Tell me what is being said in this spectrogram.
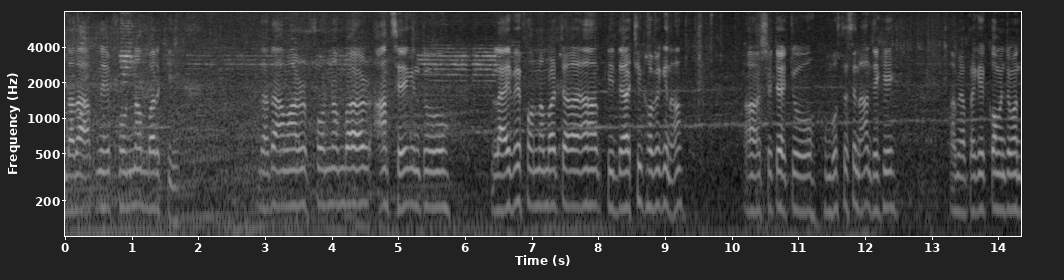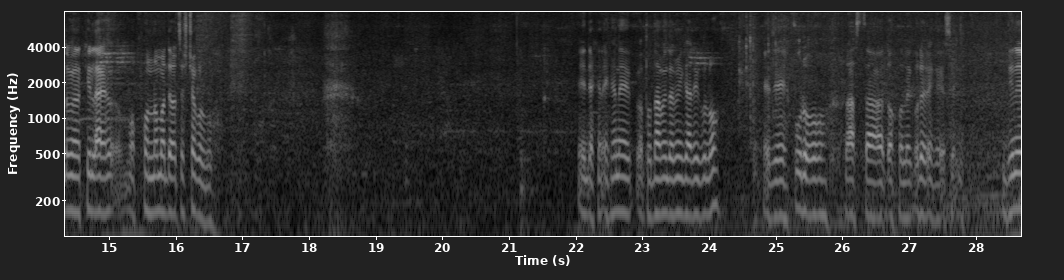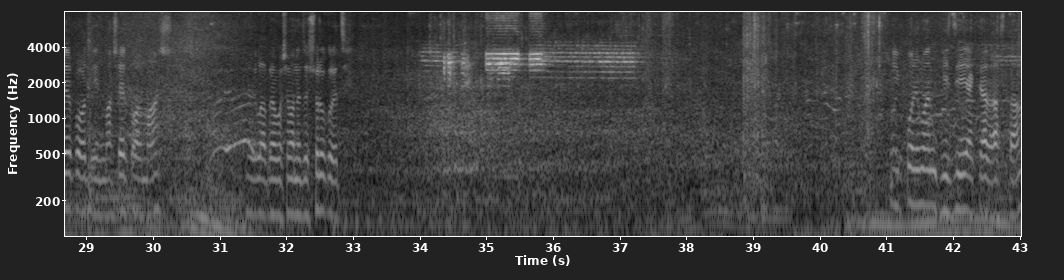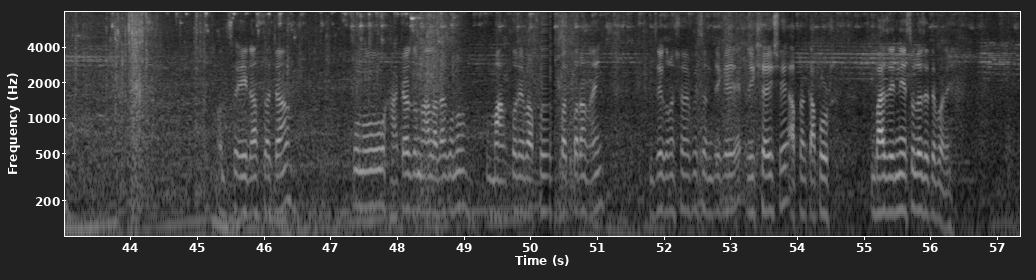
দাদা, আপনি ফোন নাম্বার কি? দাদা, আমার ফোন নাম্বার আছে, কিন্তু লাইভে ফোন নাম্বারটা কি দেওয়া ঠিক হবে কি না সেটা একটু বুঝতেছি না, দেখি আমি আপনাকে কমেন্টের মাধ্যমে আর কি ফোন নাম্বার দেওয়ার চেষ্টা করব। এই দেখেন, এখানে কত দামি দামি গাড়িগুলো, এই যে পুরো রাস্তা দখলে করে রেখে গেছে দিনের পর দিন, মাসের পর মাস এগুলো ব্যবসা বাণিজ্য শুরু করেছে। পরিমাণ ভিজি একটা রাস্তা। অথচ এই রাস্তাটা কোনো হাঁটার জন্য আলাদা কোনো মার্ক করে বা ফুটপাত করা নাই। যে কোনো সময় পিছন থেকে রিক্সা এসে আপনার কাপড় বাজে নিয়ে চলে যেতে পারে।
